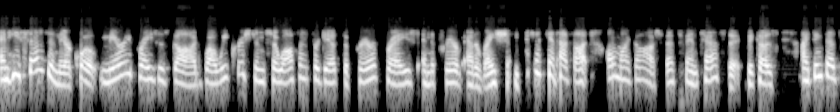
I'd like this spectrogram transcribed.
And he says in there, quote, Mary praises God while we Christians so often forget the prayer of praise and the prayer of adoration. and I thought, oh my gosh, that's fantastic because I think that's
